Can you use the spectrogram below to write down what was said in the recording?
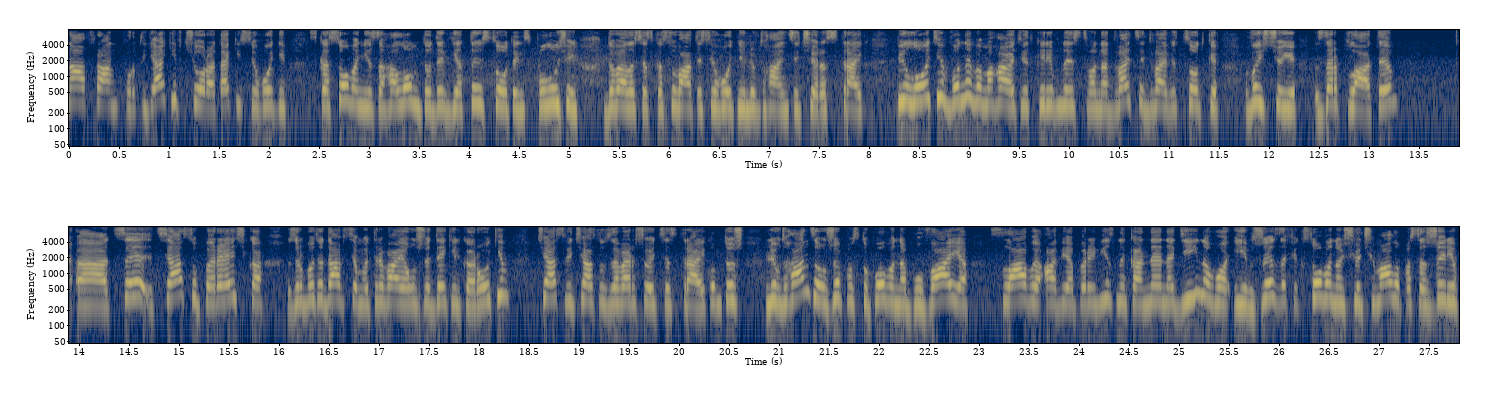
на Франкфурт, як і вчора, так і сьогодні скасовані загалом до дев'яти сотень сполучень. Довелося скасувати сьогодні Люфтганзі через страйк пілотів. Вони вимагають від керівництва на 22% вищої зарплати. Це ця суперечка з роботодавцями триває уже декілька років. Час від часу завершується страйком. Тож Люфтганза вже поступово набуває слави авіаперевізника ненадійного, і вже зафіксовано, що чимало пасажирів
